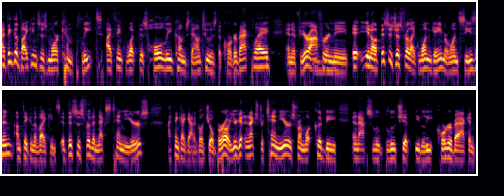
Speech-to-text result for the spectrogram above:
I think the Vikings is more complete. I think what this whole league comes down to is the quarterback play. And if you're offering mm-hmm. me, it, you know, if this is just for like one game or one season, I'm taking the Vikings. If this is for the next 10 years, I think I got to go Joe Burrow. You're getting an extra 10 years from what could be an absolute blue chip elite quarterback. And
